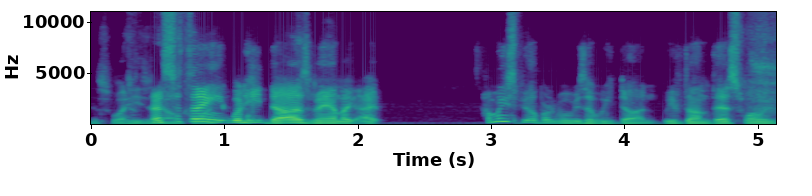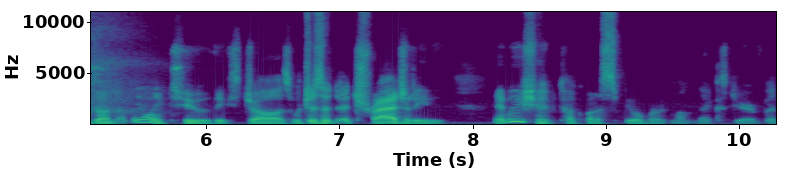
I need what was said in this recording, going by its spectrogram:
is what he's. that's the for. thing. What he does, man. Like I, how many Spielberg movies have we done? We've done this one. We've done I think only two. I think it's Jaws, which is a, a tragedy. Maybe we should talk about a Spielberg month next year. But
